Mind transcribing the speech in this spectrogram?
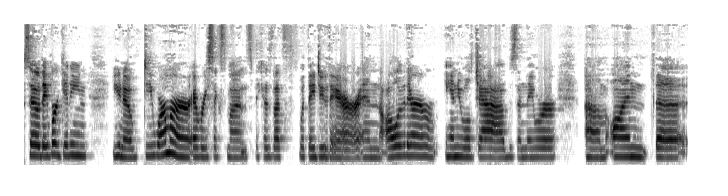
So they were getting you know, dewormer every six months because that's what they do there and all of their annual jabs. And they were, um, on the,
